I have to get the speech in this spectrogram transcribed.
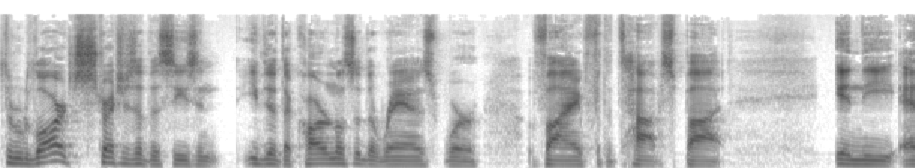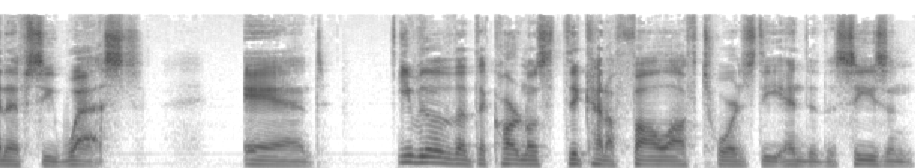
through large stretches of the season, either the Cardinals or the Rams were vying for the top spot in the NFC West. And even though that the Cardinals did kind of fall off towards the end of the season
